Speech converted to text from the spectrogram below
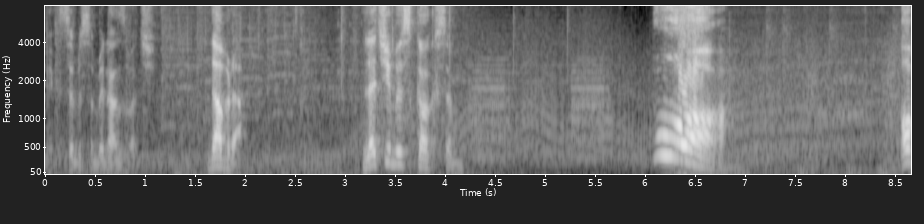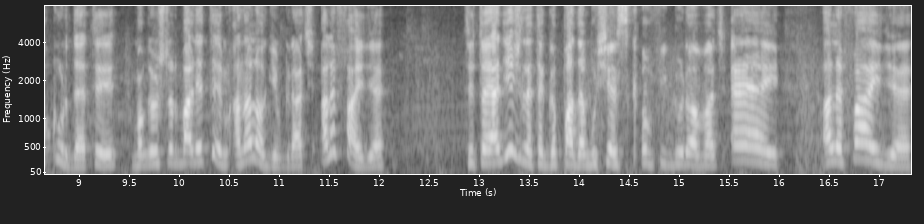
jak chcemy sobie nazwać. Dobra. Lecimy z koksem. Ło! O kurde, ty, mogę już normalnie tym, analogiem grać, ale fajnie. Ty, to ja nieźle tego pada musiałem skonfigurować, ej, ale fajnie.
